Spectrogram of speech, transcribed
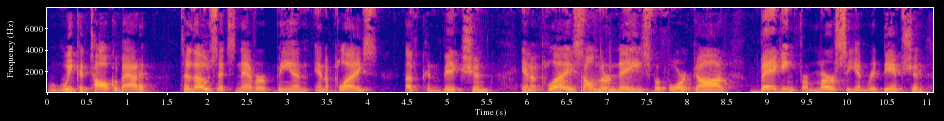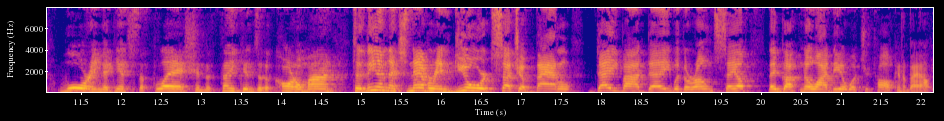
we could talk about it to those that's never been in a place of conviction, in a place on their knees before God, begging for mercy and redemption, warring against the flesh and the thinkings of the carnal mind, to them that's never endured such a battle day by day with their own self, they've got no idea what you're talking about.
